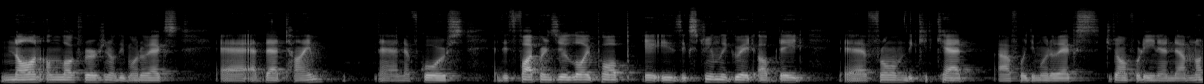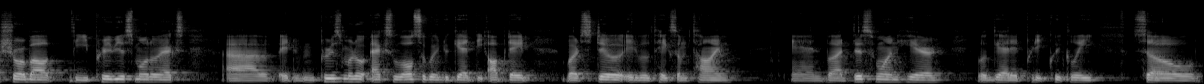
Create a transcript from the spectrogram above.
non-unlocked version of the Moto X uh, at that time. And of course this 5.0 lollipop is extremely great update uh, from the KitKat uh, for the Moto X 2014 and I'm not sure about the previous Moto X uh, it, previous Moto X will also going to get the update, but still it will take some time. And but this one here will get it pretty quickly. So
